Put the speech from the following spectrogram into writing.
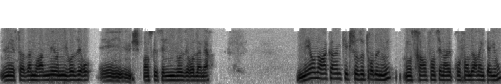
mais ça va nous ramener au niveau zéro. Et je pense que c'est le niveau zéro de la mer. Mais on aura quand même quelque chose autour de nous. On sera enfoncé dans les profondeurs d'un caillou.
